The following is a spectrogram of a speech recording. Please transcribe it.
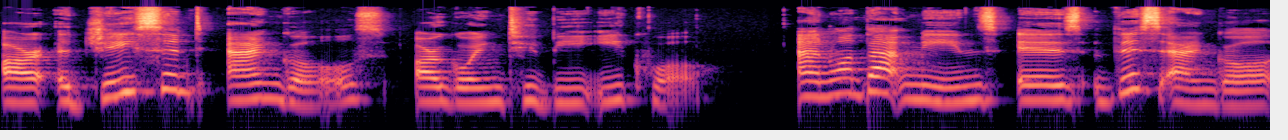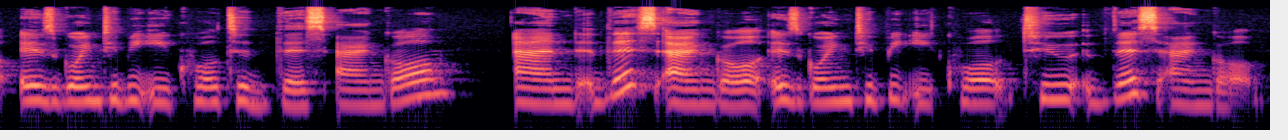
our adjacent angles are going to be equal. And what that means is this angle is going to be equal to this angle, and this angle is going to be equal to this angle.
